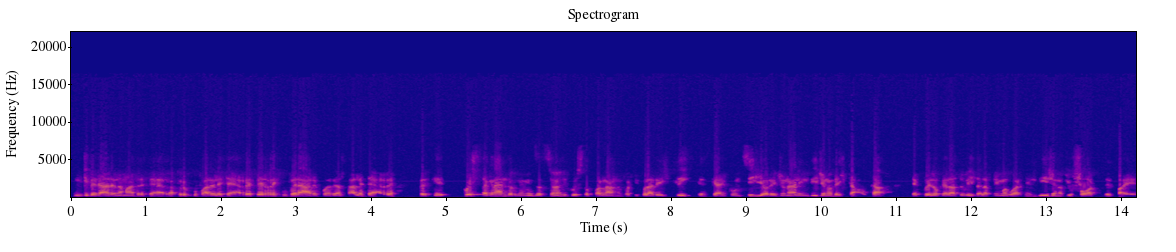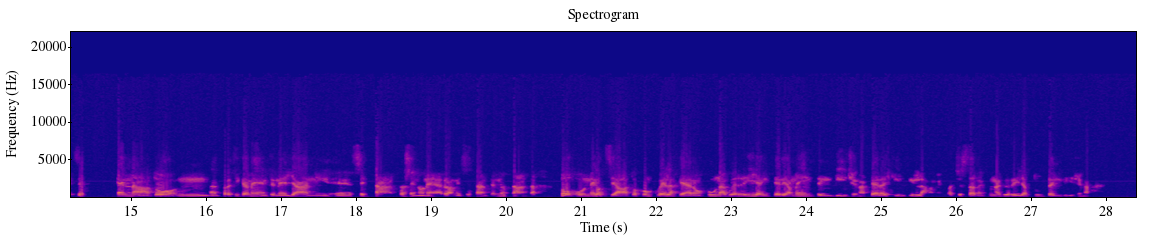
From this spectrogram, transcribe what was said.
liberare la madre terra, per occupare le terre, per recuperare poi in realtà le terre, perché questa grande organizzazione di cui sto parlando, in particolare il CRIC, che è il Consiglio regionale indigeno del Cauca, che è quello che ha dato vita alla prima guardia indigena più forte del paese, è nato mh, praticamente negli anni eh, 70, se non erro, anni 70 e anni 80, dopo un negoziato con quella che era una guerriglia interamente indigena, che era il Quintillame. C'è stata anche una guerriglia tutta indigena.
